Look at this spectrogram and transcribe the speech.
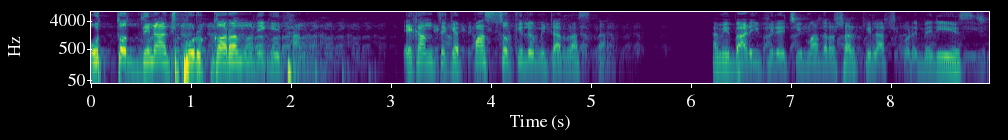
উত্তর দিনাজপুর করণদিঘি থানা। এখান থেকে পাঁচশো কিলোমিটার রাস্তা। আমি বাড়ি ফিরেছি, মাদ্রাসার ক্লাস করে বেরিয়ে এসেছি।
